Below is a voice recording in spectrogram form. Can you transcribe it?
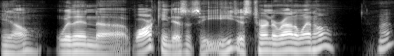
you know, within uh, walking distance, he, he just turned around and went home. Well.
